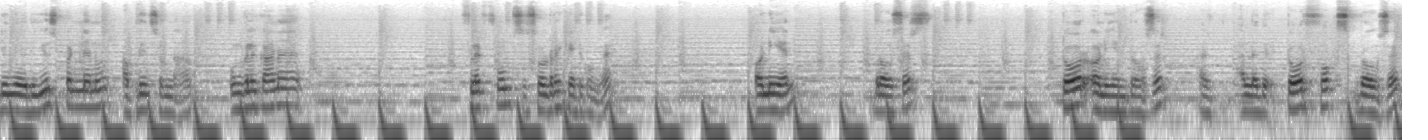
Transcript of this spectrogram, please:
நீங்கள் இதை யூஸ் பண்ணணும் அப்படின்னு சொன்னால் உங்களுக்கான பிளாட்ஃபார்ம்ஸ் சொல்கிறேன் கேட்டுக்கோங்க. Onion browsers Tor onion browser அல்லது Tor fox browser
